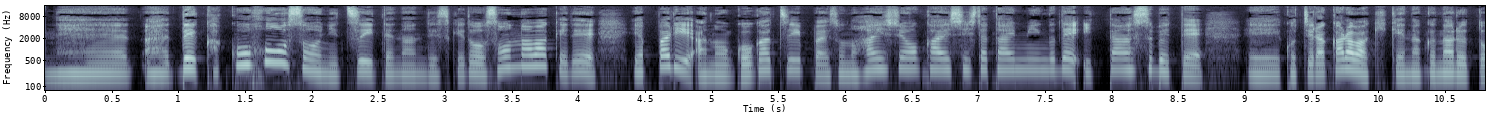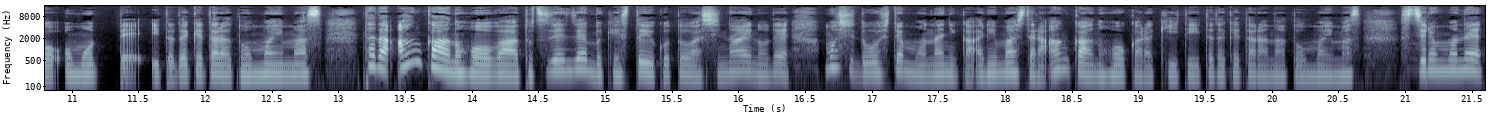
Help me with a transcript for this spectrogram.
ねえ。で、過去放送についてなんですけど、そんなわけで、やっぱりあの5月いっぱいその配信を開始したタイミングで一旦すべて、えー、こちらからは聞けなくなると思っていただけたらと思います。ただ、アンカーの方は突然全部消すということはしないので、もしどうしても何かありましたら、アンカーの方から聞いていただけたらなと思います。そちらもね、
